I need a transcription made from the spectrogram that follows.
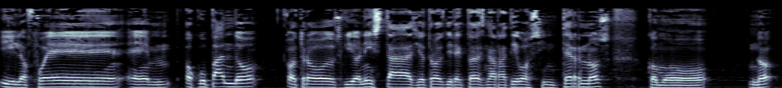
y lo fue eh, ocupando otros guionistas y otros directores narrativos internos como no,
